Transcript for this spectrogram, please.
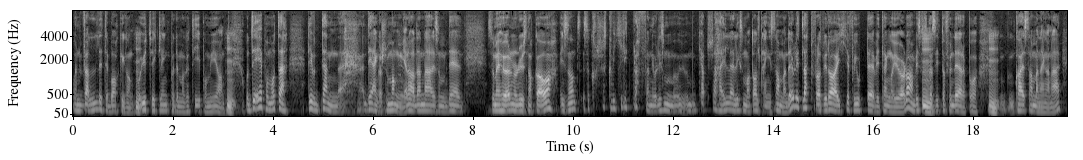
og en veldig tilbakegang på mm. utvikling, på demokrati, på mye annet. Mm. Og det er på en måte Det er jo den, det engasjementet, da. Den der liksom det som jeg hører når du snakker òg. Så kanskje skal vi gi litt blaffen i å liksom catche hele liksom at alt henger sammen. Det er jo litt lett for at vi da ikke får gjort det vi trenger å gjøre, da, hvis vi skal mm. sitte og fundere på mm. hva er sammenhengene her.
